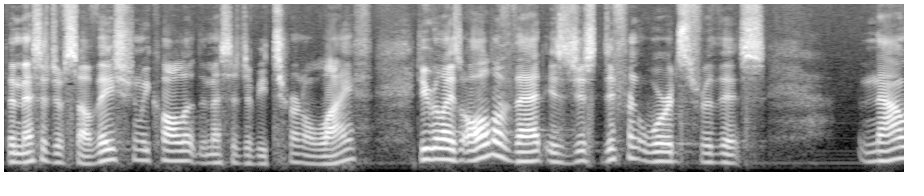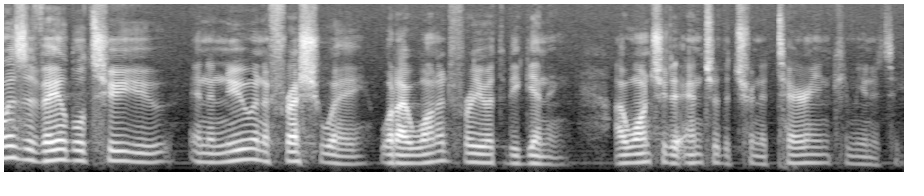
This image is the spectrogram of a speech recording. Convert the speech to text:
The message of salvation we call it, the message of eternal life. Do you realize all of that is just different words for this? Now is available to you in a new and a fresh way what I wanted for you at the beginning. I want you to enter the Trinitarian community.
